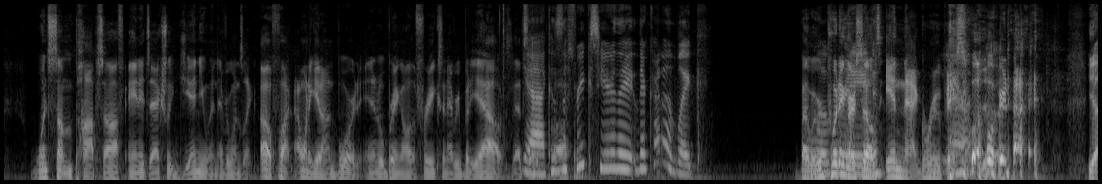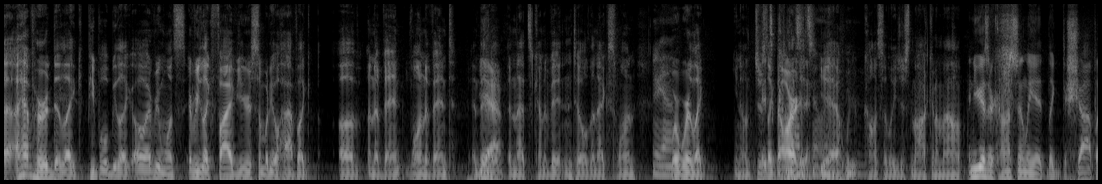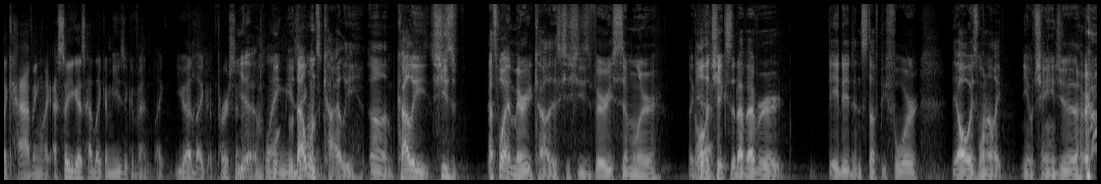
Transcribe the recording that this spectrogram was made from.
once something pops off and it's actually genuine, everyone's like, "Oh fuck, I want to get on board." And it'll bring all the freaks and everybody out. That's yeah, like, because the freaks here, they they're kind of like By the way, we're putting grade. ourselves in that group as Yeah. well. Yeah. We're not. Yeah, I have heard that like people will be like, oh, every once every like five years somebody will have like a, an event, one event, and then Yeah. and that's kind of it until the next one. Yeah. Where we're like, you know, just It's like the constant. artists. Yeah, we're constantly just knocking them out. And you guys are constantly at like the shop, like having like I saw you guys had like a music event, like you had like a person Yeah, playing well, music. That one's Kylie. Um, Kylie, she's that's why I married Kylie is because she's very similar. Like all the chicks that I've ever dated and stuff before, they always want to like you know change you.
